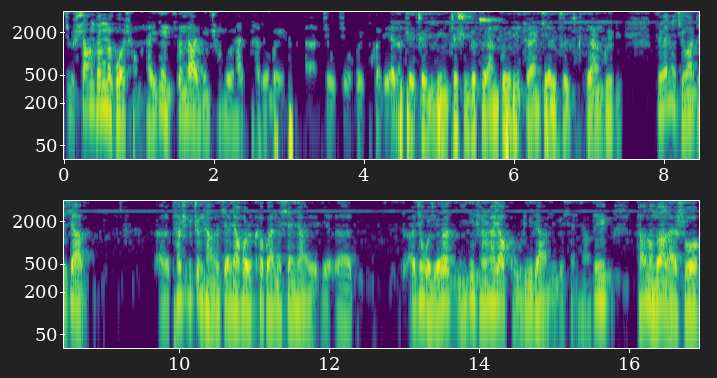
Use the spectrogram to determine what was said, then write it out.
就是熵增的过程，它一定增到一定程度，它它就会呃就就会破裂的，这这一定这是一个自然规律，自然界的自自然规律。所以在这种情况之下，呃，它是个正常的现象或者客观的现象，也也呃，而且我觉得一定程度上要鼓励这样的一个现象。对于反垄断来说，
